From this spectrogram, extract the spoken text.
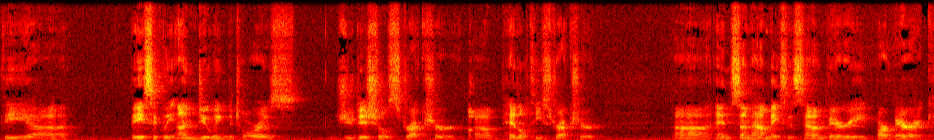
the uh, basically undoing the Torah's judicial structure, um, penalty structure, uh, and somehow makes it sound very barbaric.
